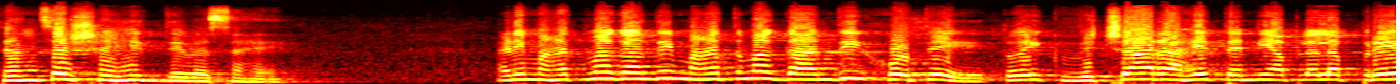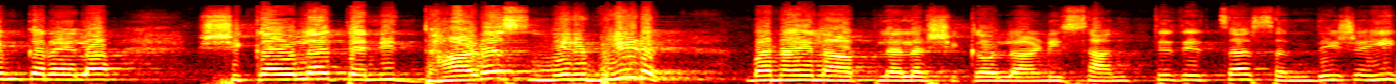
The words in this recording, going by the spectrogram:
त्यांचा शहीद दिवस आहे. आणि महात्मा गांधी महात्मा गांधी होते. तो एक विचार आहे त्यांनी आपल्याला प्रेम करायला शिकवलं त्यांनी धाडस निर्भीड बनायला आपल्याला शिकवलं आणि शांततेचा संदेशही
